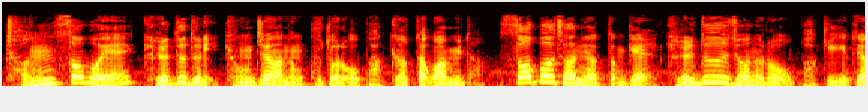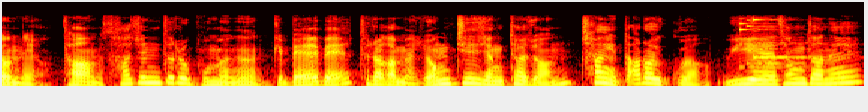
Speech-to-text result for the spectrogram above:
전 서버의 길드들이 경쟁하는 구조로 바뀌었다고 합니다. 서버 전이었던 게 길드 전으로 바뀌게 되었네요. 다음 사진들을 보면은 맵에 들어가면 영지 쟁탈전 창이 따로 있고요. 위에 상단에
